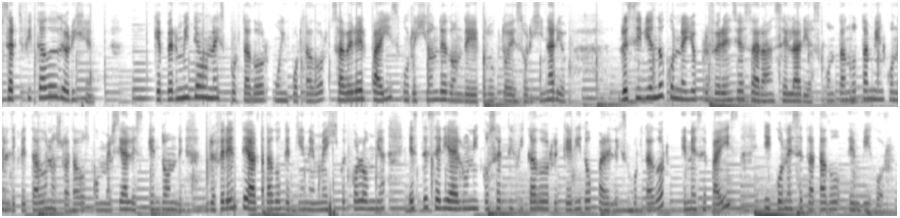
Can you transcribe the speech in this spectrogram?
certificado de origen, que permite a un exportador o importador saber el país o región de donde el producto es originario recibiendo con ello preferencias arancelarias, contando también con el decretado en los tratados comerciales, en donde, referente al tratado que tiene México y Colombia, este sería el único certificado requerido para el exportador en ese país y con ese tratado en vigor.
